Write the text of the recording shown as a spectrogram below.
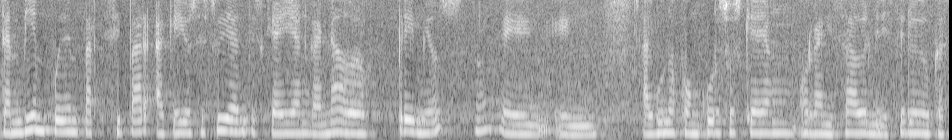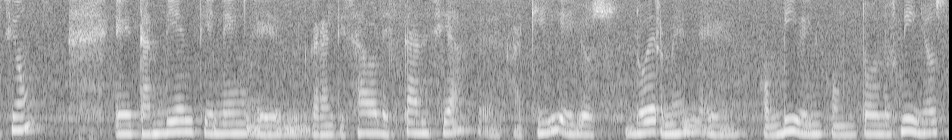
También pueden participar aquellos estudiantes que hayan ganado premios en, algunos concursos que hayan organizado el Ministerio de Educación. Eh, también tienen eh, garantizado la estancia eh, aquí, ellos duermen, conviven con todos los niños.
